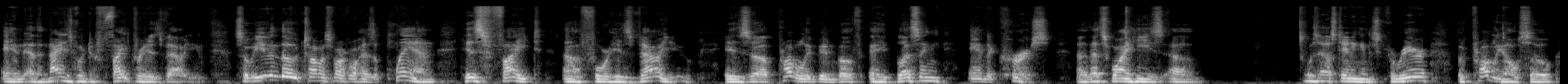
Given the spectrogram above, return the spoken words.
And, and the Knight is going to fight for his value. So even though Thomas Markle has a plan, his fight uh, for his value is uh, probably been both a blessing and a curse. Uh, that's why he's uh, was outstanding in his career, but probably also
